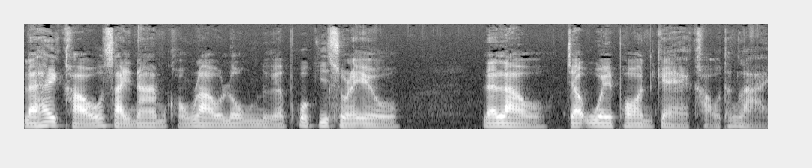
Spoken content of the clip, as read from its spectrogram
และให้เขาใส่นามของเราลงเหนือพวกอิสราเอล และเราจะอวยพรแก่เขาทั้งหลาย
